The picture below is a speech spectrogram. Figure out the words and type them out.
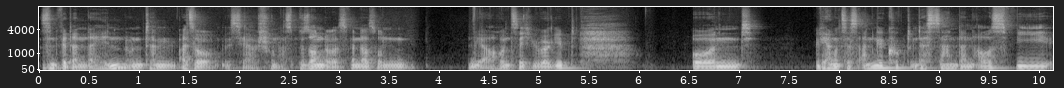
sind wir dann dahin und haben, also ist ja schon was Besonderes, wenn da so ein ja, Hund sich übergibt. Und wir haben uns das angeguckt und das sahen dann aus wie,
